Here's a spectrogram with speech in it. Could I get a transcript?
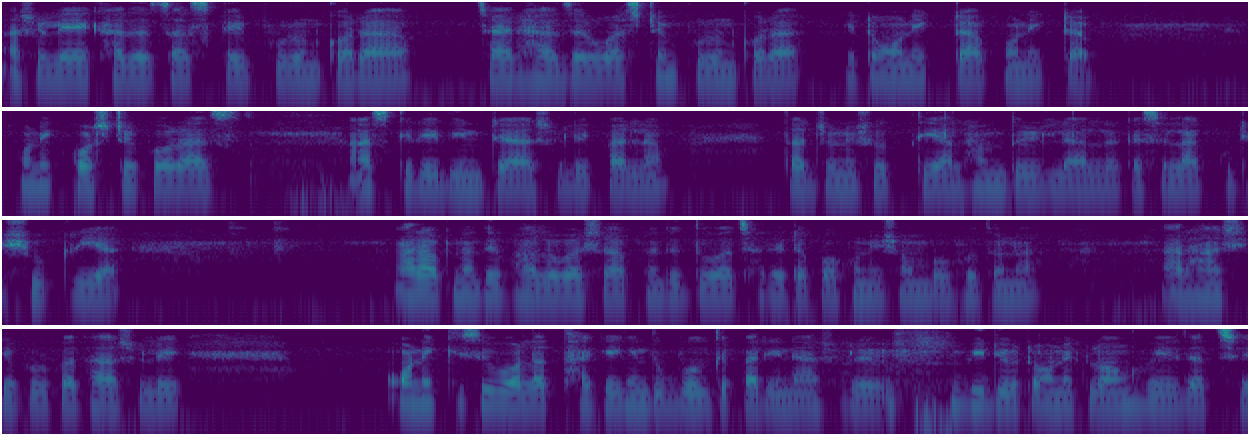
আসলে এক হাজার সাবস্ক্রাইব পূরণ করা, চার হাজার ওয়াচ টাইম পূরণ করা, এটা অনেক টাফ অনেক টাফ অনেক কষ্টের পর আজ, আজকের এই দিনটা আসলেই পারলাম। তার জন্য সত্যি আলহামদুলিল্লাহ, আল্লাহর কাছে লাখ কোটি শুক্রিয়া। আর আপনাদের ভালোবাসা, আপনাদের দোয়া ছাড়া এটা কখনোই সম্ভব হতো না। আর হাসিপুর কথা আসলে অনেক কিছু বলার থাকে কিন্তু বলতে পারি না। আসলে ভিডিওটা অনেক লং হয়ে যাচ্ছে।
